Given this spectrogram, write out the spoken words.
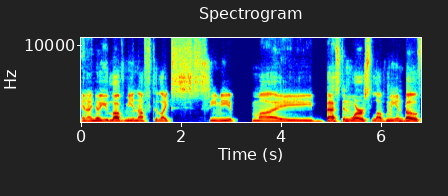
and I know you love me enough to like see me my best and worst, love me in both.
